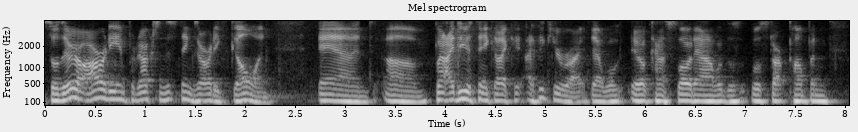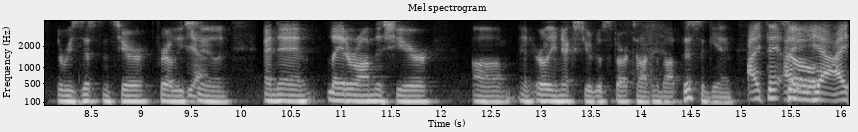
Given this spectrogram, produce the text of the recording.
So they're already in production. This thing's already going. And um, but I do think like I think you're right that we'll it'll kind of slow down. We'll we'll start pumping the resistance here fairly Yeah. soon, and then later on this year um, and early next year they'll start talking about this again. I think. So, I, yeah, I yeah.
